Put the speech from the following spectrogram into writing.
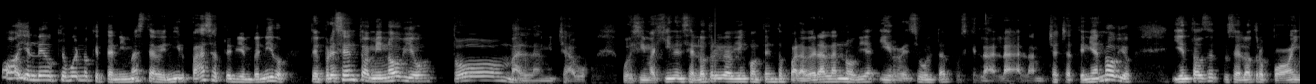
oye Leo, qué bueno que te animaste a venir, pásate, bienvenido, te presento a mi novio, tómala mi chavo. Pues imagínense, el otro iba bien contento para ver a la novia y resulta pues que la, muchacha tenía novio. Y entonces pues el otro pues,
